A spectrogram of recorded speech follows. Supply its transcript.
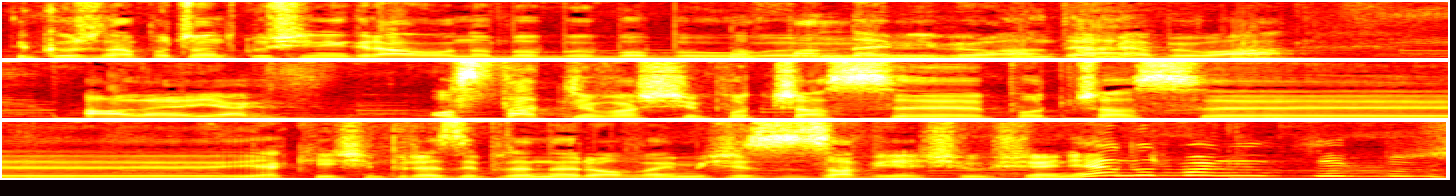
tylko że na początku się nie grało, no bo, bo, bo był... No w pandemii e, była, Pandemia tak, była, tak. ale jak ostatnio właśnie podczas, e, podczas e, jakiejś imprezy plenerowej mi się zawiesił się, nie? Normalnie jakby Error,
